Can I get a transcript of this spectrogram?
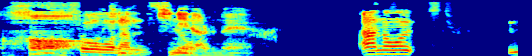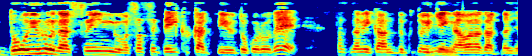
はあ。そうなんですよ気に気になるね。あの、どういう風なスイングをさせていくかっていうところで、立浪監督と意見が合わなかったんじゃない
